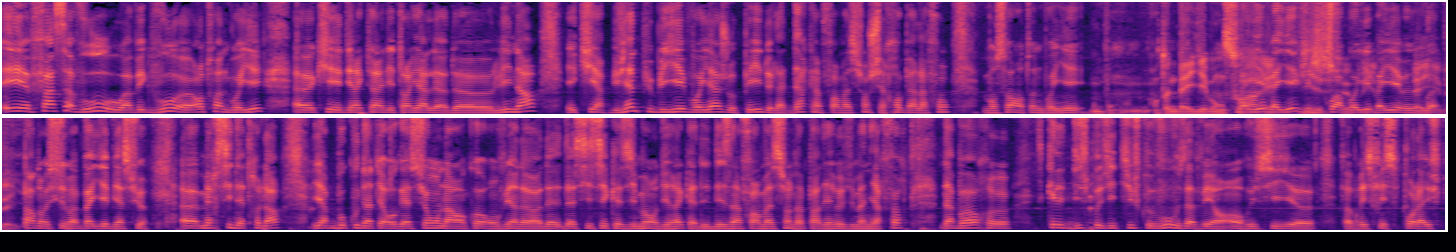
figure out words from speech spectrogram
Et face à vous, ou avec vous, euh, Antoine Boyer, euh, qui est directeur éditorial de l'INA et qui vient de publier Voyage au pays de la dark information chez Robert Laffont. Bonsoir Antoine Boyer. Bon, Antoine Baillet, bonsoir. Baillet, Baillet, j'ai dit quoi Boyer. Baillet, euh, Baillet. Pardon, excusez-moi, Baillet, bien sûr. Euh, merci d'être là. Il y a beaucoup d'interrogations. Là encore, on vient d'a- d'a- d'assister quasiment, on dirait, qu'à des désinformations de la part des Russes d'une manière forte. D'abord, euh, quel dispositif que vous, vous avez en, en Russie, euh, Fabrice Fries, pour l'AFP,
